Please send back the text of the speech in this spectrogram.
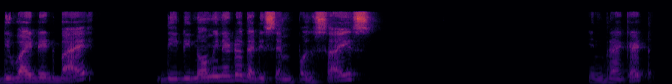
divided by the denominator that is sample size in bracket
